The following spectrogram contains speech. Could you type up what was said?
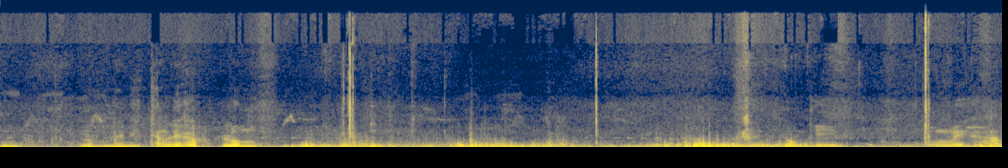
ลมแรงดีจังเลยครับ ลมดีไม่ครับ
